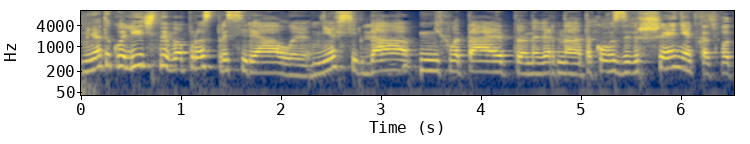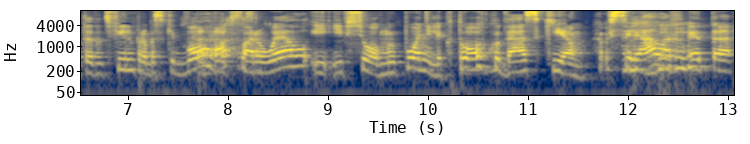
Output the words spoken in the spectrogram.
У меня такой личный вопрос про сериалы. Мне всегда не хватает, наверное, такого завершения, как вот этот фильм про баскетбол, вот Farewell, и, и все, мы поняли, кто, куда, с кем. В сериалах это,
